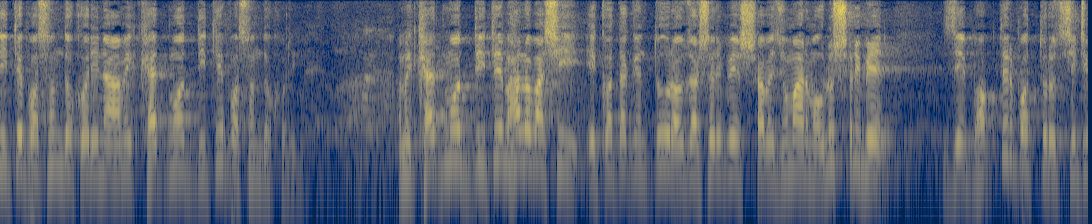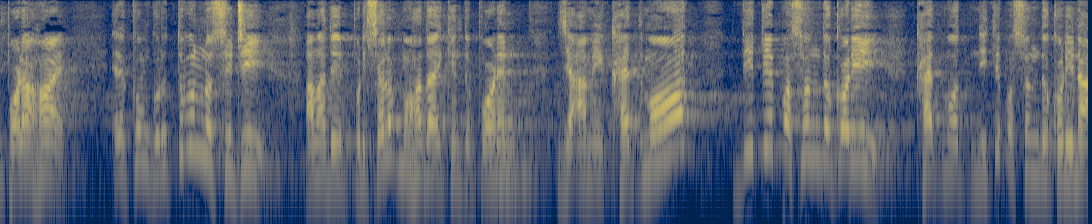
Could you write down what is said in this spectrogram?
নিতে পছন্দ করি না, আমি খেদমত দিতে পছন্দ করি। আমি খেদমত দিতে ভালোবাসি, এ কথা কিন্তু রওজা শরীফের, সবে জুমার মৌলুদ শরীফের যে ভক্তের পত্র চিঠি পড়া হয়, এরকম গুরুত্বপূর্ণ চিঠি আমাদের পরিচালক মহোদয় কিন্তু পড়েন যে আমি খেদমত দিতে পছন্দ করি খ্যাতমত নিতে পছন্দ করি না।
